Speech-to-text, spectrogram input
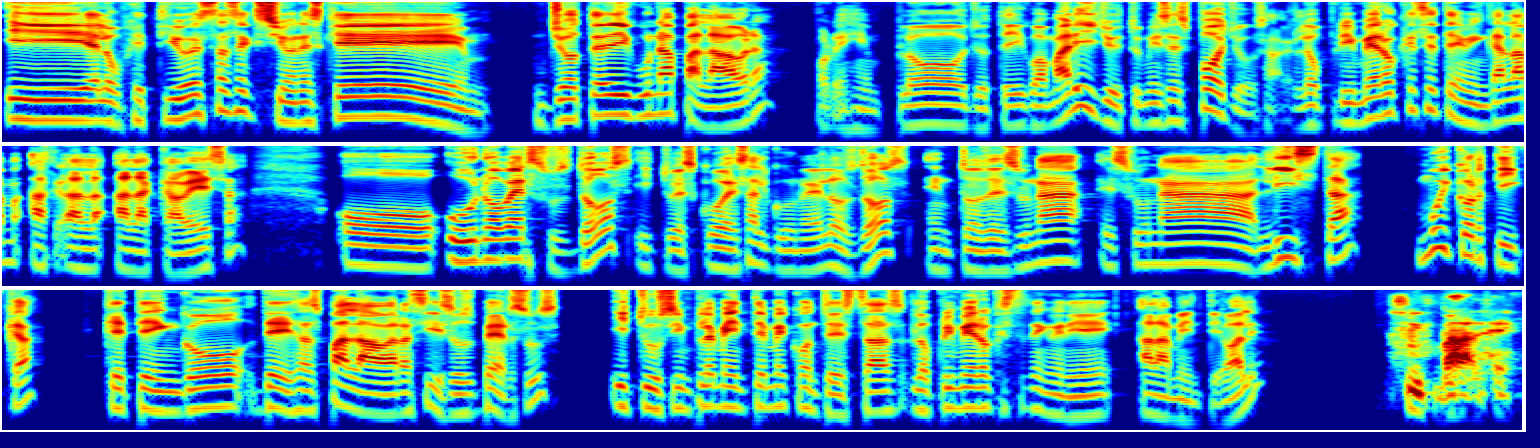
y el objetivo de esta sección es que yo te digo una palabra, por ejemplo, yo te digo amarillo y tú me dices pollo, o sea, lo primero que se te venga a la, cabeza o uno versus dos y tú escoges alguno de los dos. Entonces una, es una lista muy cortica que tengo de esas palabras y esos versos y tú simplemente me contestas lo primero que se te viene a la mente, ¿vale? Vale.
